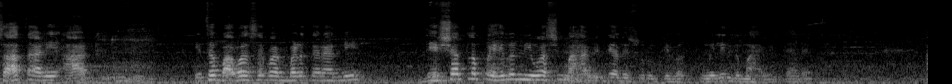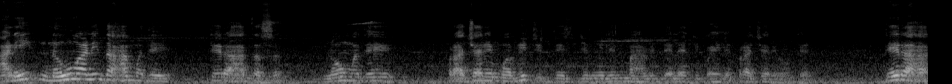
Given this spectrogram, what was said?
सात आणि आठ. इथं बाबासाहेब आंबेडकरांनी देशातलं पहिलं निवासी महाविद्यालय सुरू केलं मिलिंद महाविद्यालय. आणि नऊ आणि दहामध्ये ते राहत असत. नऊमध्ये प्राचार्य मभी चिटणीस जे मिलिंद महाविद्यालयाचे पहिले प्राचार्य होते ते राहा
